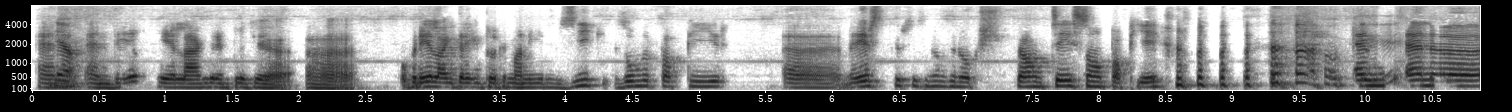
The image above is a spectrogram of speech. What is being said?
En, ja. en deelt heel laagdrempelige, uh, op een heel laagdrempelige manier muziek, zonder papier, mijn eerste cursus noemde ook chanter sans papier. okay. en, en, uh,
